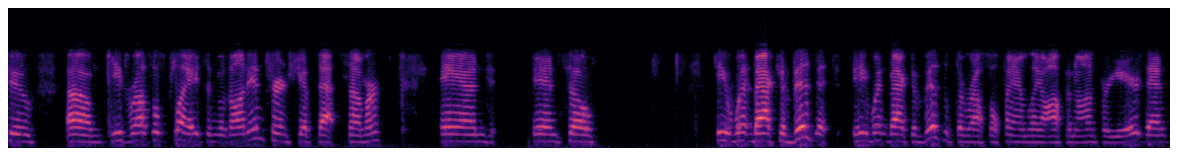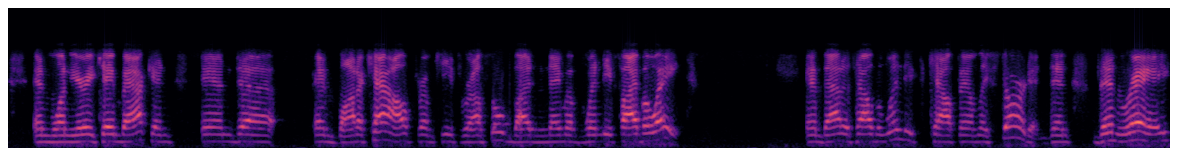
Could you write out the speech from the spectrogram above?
to um, Keith Russell's place and was on internship that summer, and and so he went back to visit. He went back to visit the Russell family off and on for years, and and one year he came back and and uh, and bought a cow from Keith Russell by the name of Wendy 508 and that is how the Wendy cow family started. Then then Ray,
